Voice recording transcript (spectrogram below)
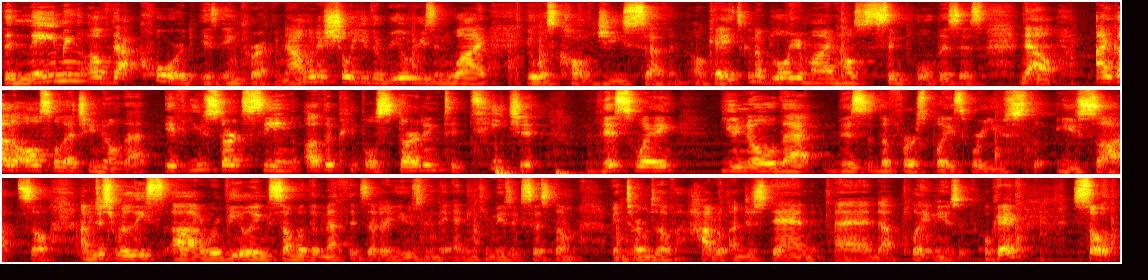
the naming of that chord is incorrect. Now I'm going to show you the real reason why it was called G7. Okay, it's going to blow your mind how simple this is. Now, I got to also let you know that if you start seeing other people starting to teach it this way, you know that this is the first place where you you saw it. So I'm just release, uh, revealing some of the methods that are used in the AnyKey music system in terms of how to understand and uh, play music. Okay, so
